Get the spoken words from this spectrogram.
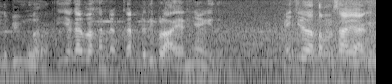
lebih murah? iya kan bahkan dekat dari pelayannya gitu ini cerita teman saya gitu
